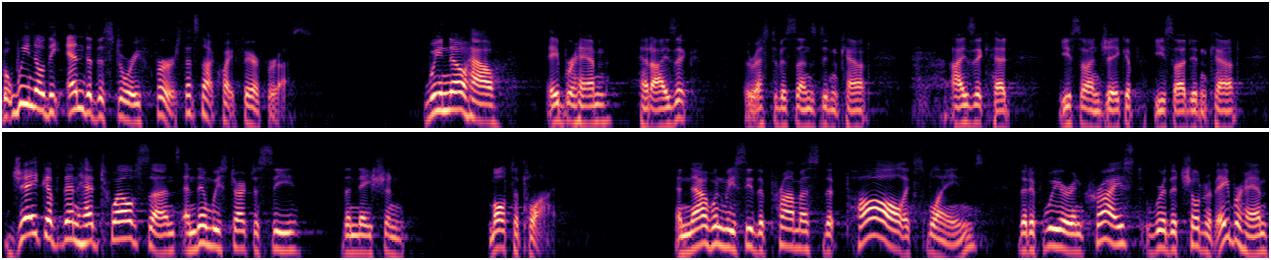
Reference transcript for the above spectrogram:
But we know the end of the story first. That's not quite fair for us. We know how Abraham had Isaac. The rest of his sons didn't count. Isaac had Esau and Jacob. Esau didn't count. Jacob then had 12 sons, and then we start to see the nation multiply. And now, when we see the promise that Paul explains that if we are in Christ, we're the children of Abraham,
